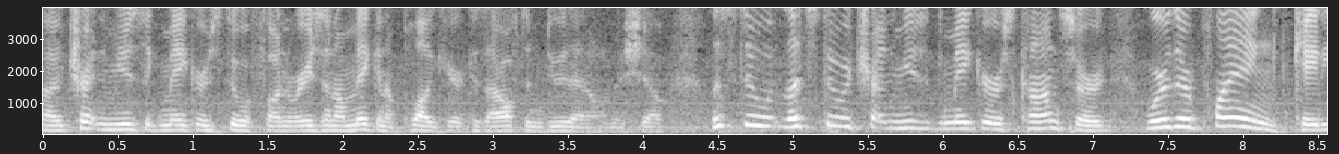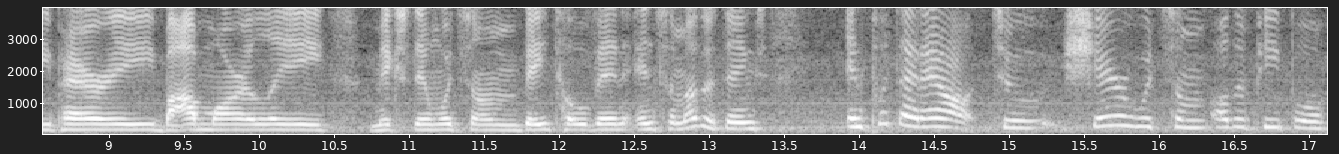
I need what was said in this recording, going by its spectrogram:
uh, Trenton Music Makers do a fundraiser? And I'm making a plug here because I often do that on the show. Let's do let's do a Trenton Music Makers concert where they're playing Katy Perry, Bob Marley, mixed in with some Beethoven and some other things, and put that out to share with some other people.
